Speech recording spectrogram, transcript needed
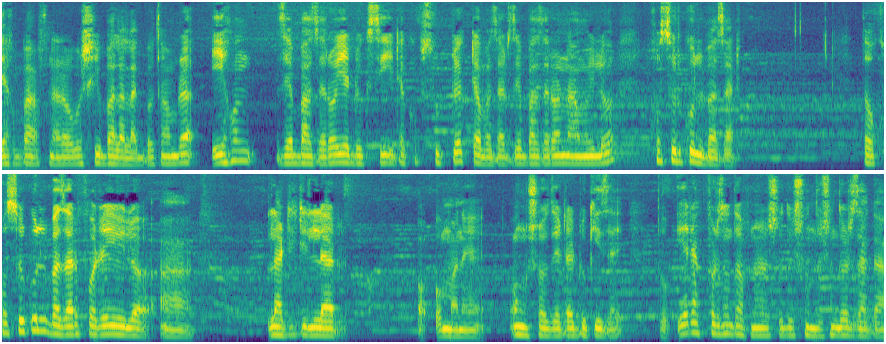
দেখবা আপনারা অবশ্যই ভালো লাগবে। তো আমরা এখন যে বাজারও ইয়ে ঢুকছি, এটা খুব ছোট্ট একটা বাজার। যে বাজারের নাম হইল খসুরকুল বাজার। তো খসুরকুল বাজার পরেই হইল আহ, লাঠিটিল্লার মানে অংশ যেটা ঢুকি যায়। তো এর এক পর্যন্ত আপনারা শুধু সুন্দর সুন্দর জায়গা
